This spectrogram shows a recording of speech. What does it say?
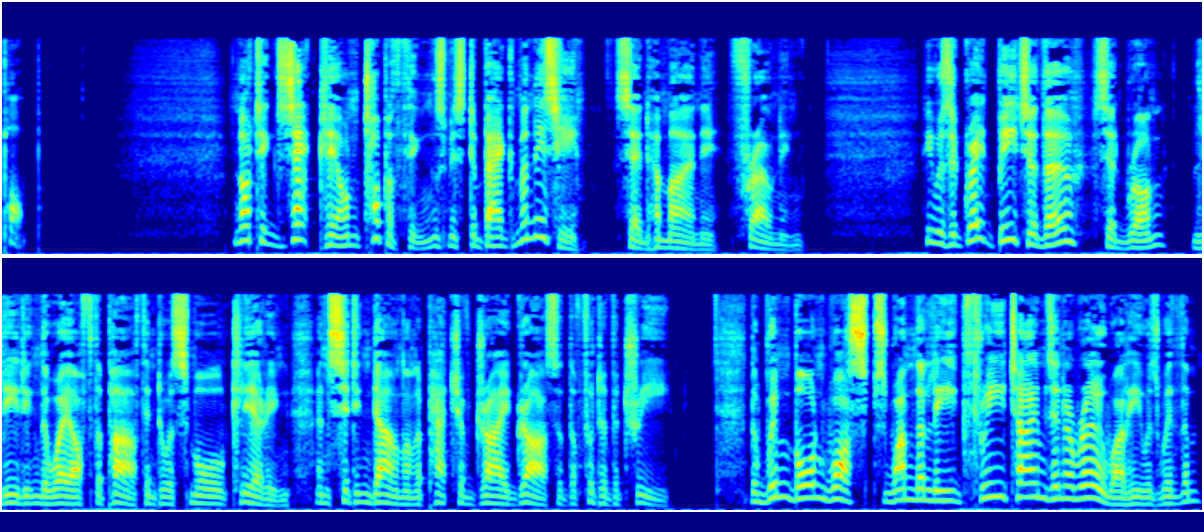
pop. Not exactly on top of things, Mr. Bagman, is he? said Hermione, frowning. He was a great beater, though, said Ron, leading the way off the path into a small clearing and sitting down on a patch of dry grass at the foot of a tree. The Wimborne Wasps won the league three times in a row while he was with them.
